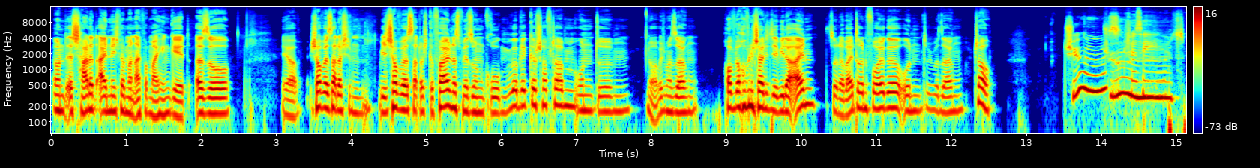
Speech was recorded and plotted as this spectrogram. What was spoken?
und es schadet einem nicht, wenn man einfach mal hingeht. Also, ja, ich hoffe, es hat euch, ich hoffe, es hat euch gefallen, dass wir so einen groben Überblick geschafft haben und, ähm, ja, würde ich mal sagen, hoff, hoffentlich schaltet ihr wieder ein zu einer weiteren Folge und ich würde sagen, ciao. Tschüss. Tschüssi.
